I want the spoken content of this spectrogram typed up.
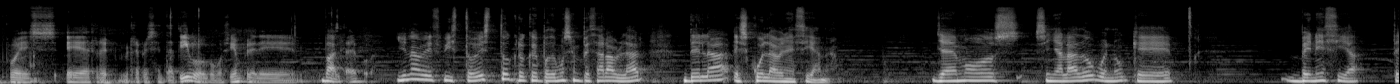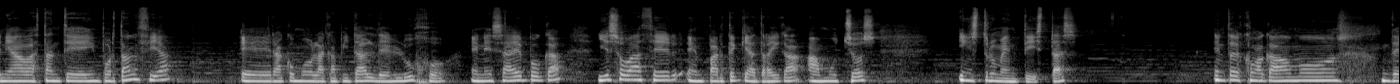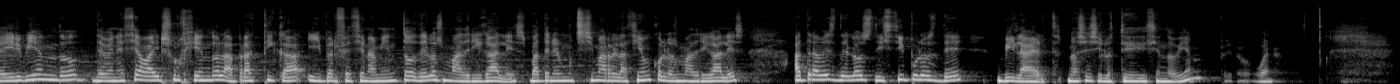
pues representativo, como siempre, de, esta época. Y una vez visto esto, creo que podemos empezar a hablar de la escuela veneciana. Ya hemos señalado, bueno, que Venecia tenía bastante importancia, era como la capital del lujo en esa época y eso va a hacer en parte que atraiga a muchos instrumentistas. Entonces, como acabamos de ir viendo, de Venecia va a ir surgiendo la práctica y perfeccionamiento de los madrigales. Va a tener muchísima relación con los madrigales a través de los discípulos de Villaert. No sé si lo estoy diciendo bien, pero bueno.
